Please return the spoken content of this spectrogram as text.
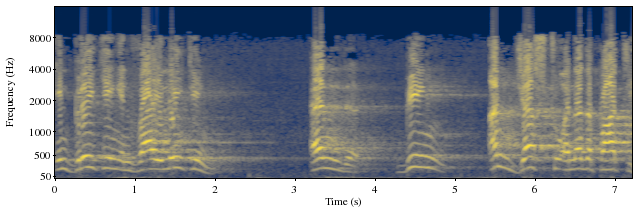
in breaking and violating and being unjust to another party.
